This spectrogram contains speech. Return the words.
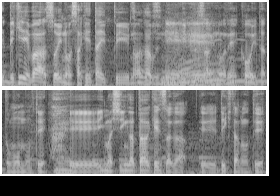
できればそういうのを避けたいというのは多分ね妊婦さんのね行為だと思うので、はい、えー、今新型検査が、えー、できたので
